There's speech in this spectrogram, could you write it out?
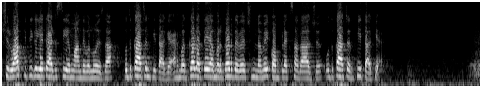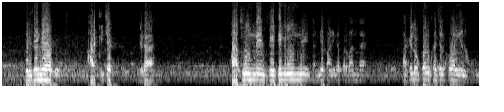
ਸ਼ੁਰੂਆਤ ਕੀਤੀ ਗਈ ਹੈ ਤੇ ਅੱਜ ਸੀਐਮ ਮਾਨ ਦੇ ਵੱਲੋਂ ਇਸ ਦਾ ਉਦਘਾਟਨ ਕੀਤਾ ਗਿਆ। ਅਹਿਮਦਗੜ੍ਹ ਅਤੇ ਅਮਰਗੜ੍ਹ ਦੇ ਵਿੱਚ ਨਵੇਂ ਕੰਪਲੈਕਸਾਂ ਦਾ ਅੱਜ ਉਦਘਾਟਨ ਕੀਤਾ ਗਿਆ ਬਿਲਡਿੰਗ ਆਰਕੀਟੈਕਟ ਜਿਹੜਾ ਬਾਥਰੂਮ ਨੇ ਮੀਟਿੰਗ ਰੂਮ ਨੇ ਠੰਡੇ ਪਾਣੀ ਦਾ ਪ੍ਰਬੰਧ ਹੈ ਤਾਂ ਕਿ ਲੋਕਾਂ ਨੂੰ ਖੱਜਲ ਖੁਆਰੀਆਂ ਨਾ ਹੋਣ।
